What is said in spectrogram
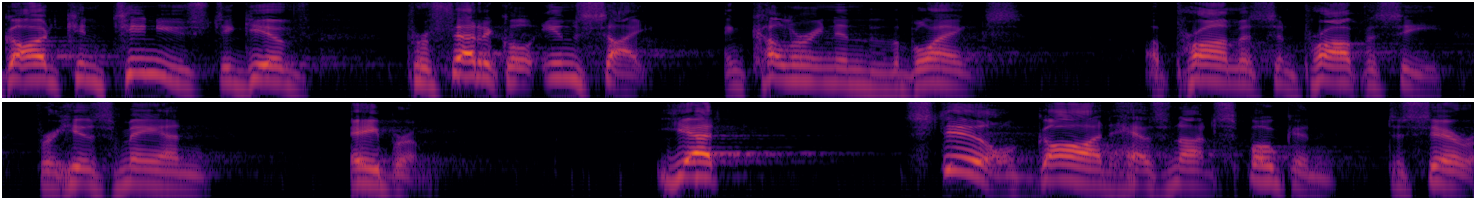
God continues to give prophetical insight and coloring into the blanks a promise and prophecy for his man Abram. Yet, still, God has not spoken to Sarah.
